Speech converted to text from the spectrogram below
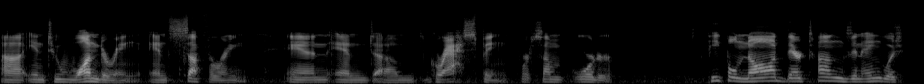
uh, into wandering and suffering and and um, grasping for some order. People gnawed their tongues in anguish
